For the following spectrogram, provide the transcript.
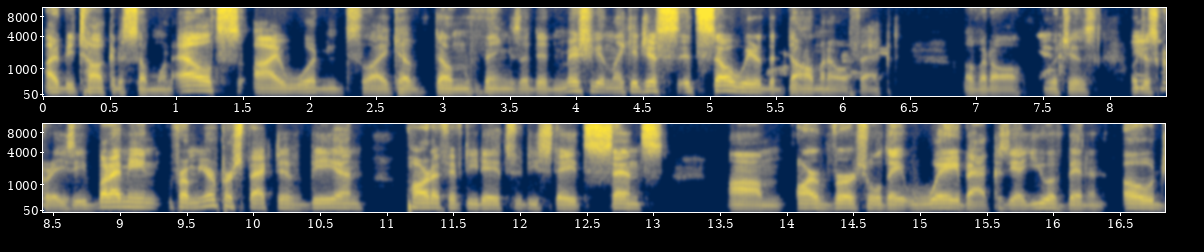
I'd be talking to someone else. I wouldn't like have done the things I did in Michigan. Like it just it's so weird the domino effect of it all, yeah. which is which mm-hmm. is crazy. But I mean, from your perspective, being part of 50 dates, 50 states since um our virtual date way back because yeah you have been an og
